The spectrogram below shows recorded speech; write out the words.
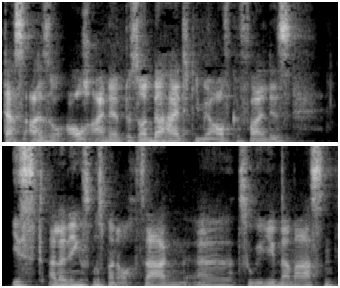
Das also auch eine Besonderheit, die mir aufgefallen ist. ist allerdings, muss man auch sagen, äh, zugegebenermaßen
